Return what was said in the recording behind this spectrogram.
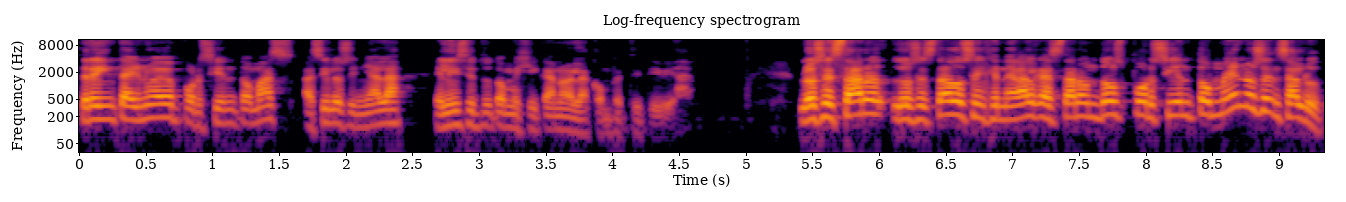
39% más, así lo señala el Instituto Mexicano de la Competitividad. Los estados, en general gastaron 2% menos en salud,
